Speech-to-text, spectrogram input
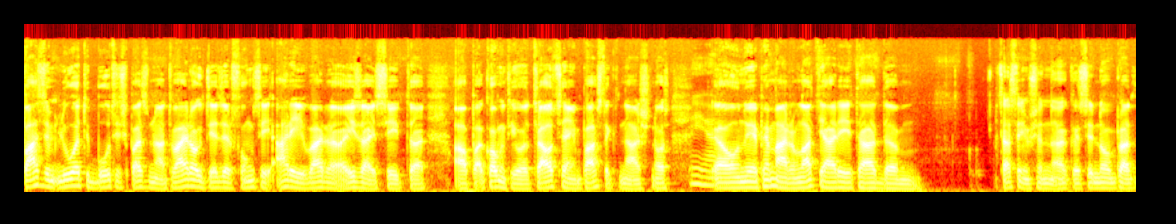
Pazem, ļoti būtiski pazemināt vairāk dziedzera funkciju arī var uh, izraisīt uh, kognitīvo traucējumu pasliktināšanos. Jā. Un, ja, piemēram, Latvijā arī tāda. Um, saslimšana, kas ir manuprāt,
